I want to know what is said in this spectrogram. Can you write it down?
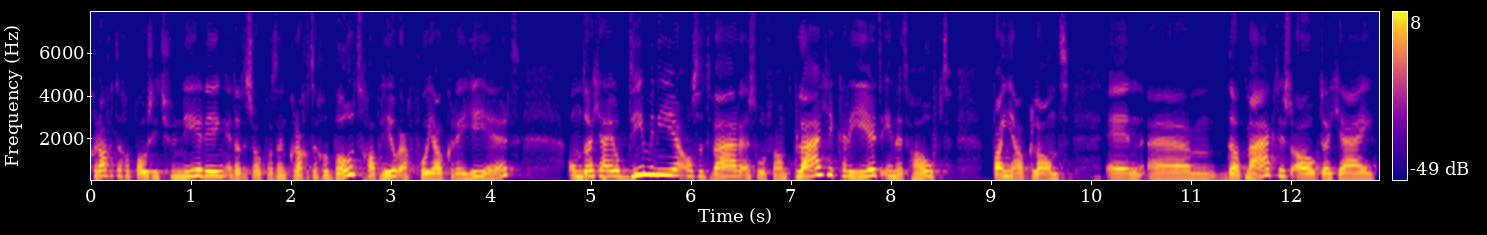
krachtige positionering en dat is ook wat een krachtige boodschap heel erg voor jou creëert. Omdat jij op die manier als het ware een soort van plaatje creëert in het hoofd van jouw klant. En um, dat maakt dus ook dat jij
